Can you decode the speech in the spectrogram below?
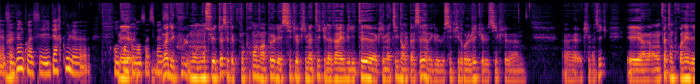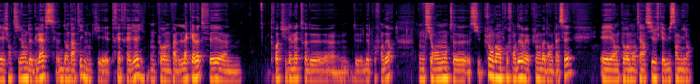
assez dingue quoi. C'est hyper cool. Euh, comprendre comment ça se passe. Ouais, du coup, mon, mon sujet de thèse, c'était comprendre un peu les cycles climatiques et la variabilité euh, climatique dans le passé, avec le, cycle hydrologique et le cycle euh, euh climatique. Et en fait, on prenait des échantillons de glace d'Antarctique, donc qui est très très vieille. On peut, enfin, la calotte fait 3 km de, de, de, profondeur. Donc si on remonte, euh, plus on va en profondeur et plus on va dans le passé, et on peut remonter ainsi jusqu'à 800 000 ans.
